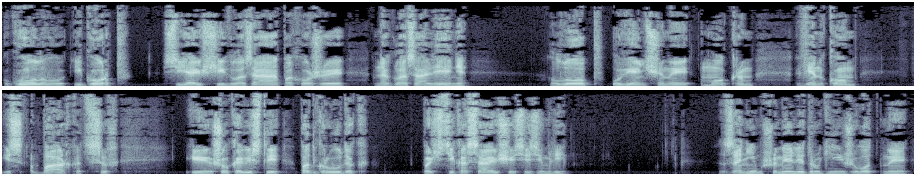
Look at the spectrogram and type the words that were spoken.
голову и горб, сияющие глаза, похожие на глаза оленя, лоб, увенчанный мокрым венком из бархатцев и шелковистый подгрудок, почти касающийся земли. За ним шумели другие животные,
